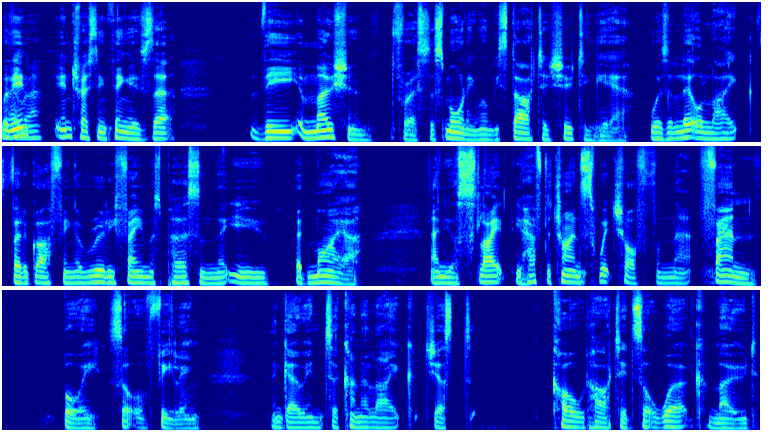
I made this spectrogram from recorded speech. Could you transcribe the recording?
Well, the in- uh, interesting thing is that the emotion for us this morning when we started shooting here was a little like photographing a really famous person that you admire, and you're slight. You have to try and switch off from that fan boy sort of feeling, and go into kind of like just cold-hearted sort of work mode.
